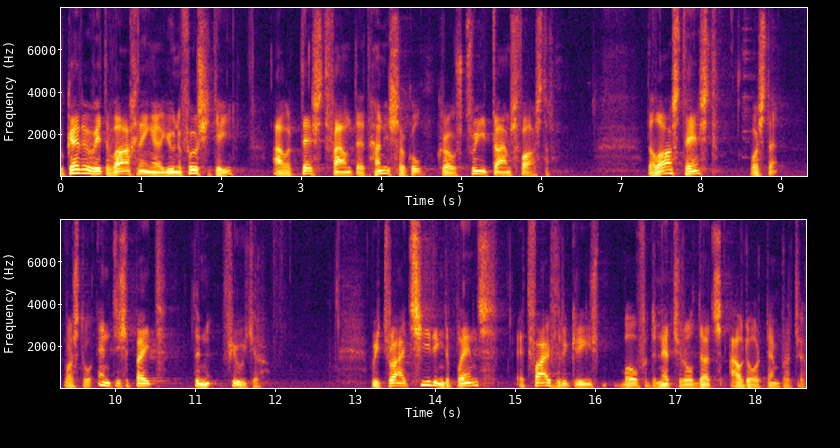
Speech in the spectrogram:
Together with the Wageningen University, our test found that honeysuckle grows three times faster. The last test was, the, was to anticipate the future. We tried seeding the plants at 5 degrees above the natural Dutch outdoor temperature.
